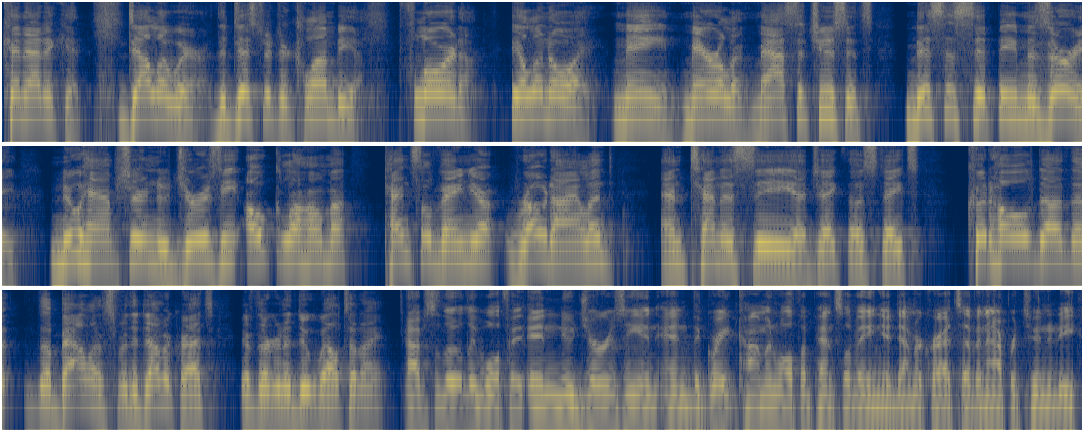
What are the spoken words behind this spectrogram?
Connecticut, Delaware, the District of Columbia, Florida, Illinois, Maine, Maryland, Massachusetts, Mississippi, Missouri, New Hampshire, New Jersey, Oklahoma, Pennsylvania, Rhode Island, and Tennessee. Uh, Jake, those states could hold uh, the, the balance for the Democrats if they're going to do well tonight. Absolutely, Wolf. In New Jersey and, and the great Commonwealth of Pennsylvania, Democrats have an opportunity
